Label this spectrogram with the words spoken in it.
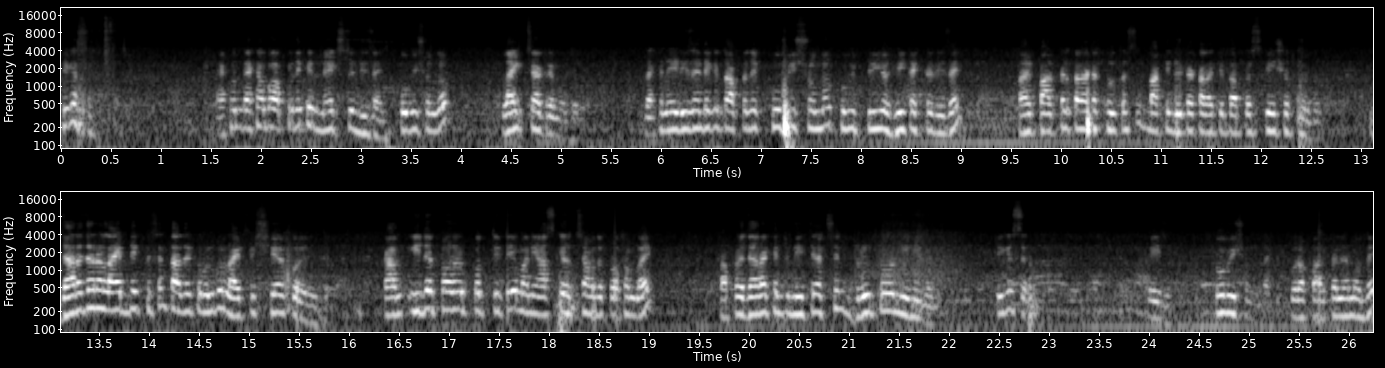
ঠিক আছে? এখন দেখাবো আপনাদেরকে নেক্সট ডিজাইন খুবই সুন্দর লাইট চার্টের মধ্যে। দেখেন, এই ডিজাইনটা কিন্তু আপনাদের খুবই সুন্দর, খুবই প্রিয় হিট একটা ডিজাইন আমি পার্পেল কালারটা খুলতেছি, বাকি দুইটা কালার কিন্তু আপনার স্ক্রিনশট করবেন যারা যারা লাইভ দেখতেছেন, তাদেরকে বলব লাইভটা শেয়ার করে দিতে কারণ ঈদের পরের পরবর্তীতে মানে আজকে হচ্ছে আমাদের প্রথম লাইভ তারপরে যারা কিন্তু নিতে যাচ্ছেন, দ্রুত নিয়ে নেবেন। ঠিক আছে? এই যে, খুবই সুন্দর। দেখেন, পুরো পার্পেলের মধ্যে।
